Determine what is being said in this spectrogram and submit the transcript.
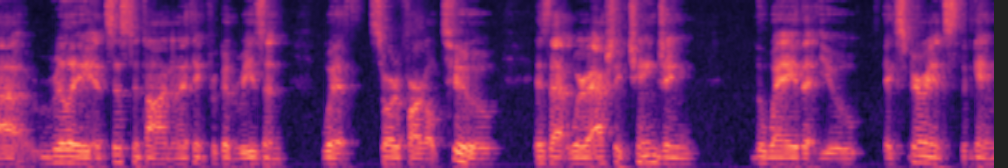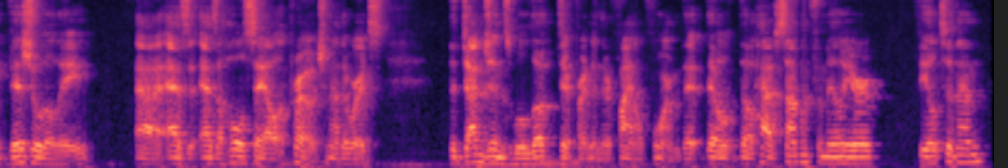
uh, really insistent on, and I think for good reason, with Sword of Fargoal 2, is that we're actually changing the way that you experience the game visually uh, as as a wholesale approach. In other words, the dungeons will look different in their final form. They'll they'll have some familiar feel to them,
